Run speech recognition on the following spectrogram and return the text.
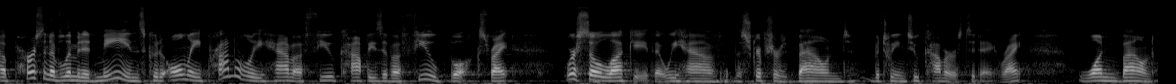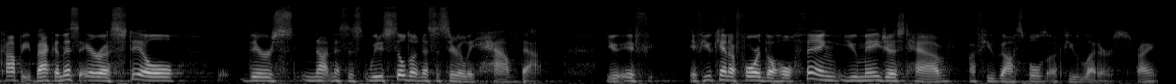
a person of limited means could only probably have a few copies of a few books, right? We're so lucky that we have the scriptures bound between two covers today, right? One bound copy. Back in this era, still, there's not necess- we still don't necessarily have that. You, if, if you can't afford the whole thing, you may just have a few gospels, a few letters, right?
